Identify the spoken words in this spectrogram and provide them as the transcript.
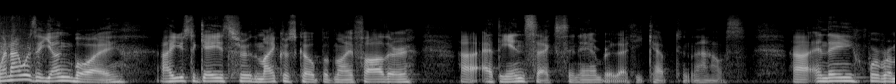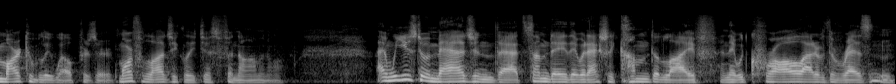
When I was a young boy, I used to gaze through the microscope of my father uh, at the insects in amber that he kept in the house. Uh, and they were remarkably well preserved, morphologically just phenomenal. And we used to imagine that someday they would actually come to life and they would crawl out of the resin,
